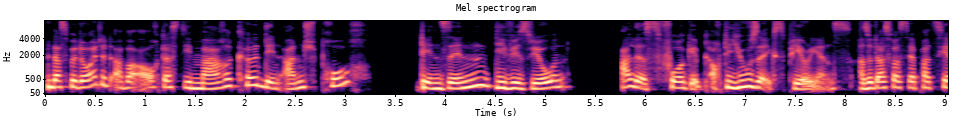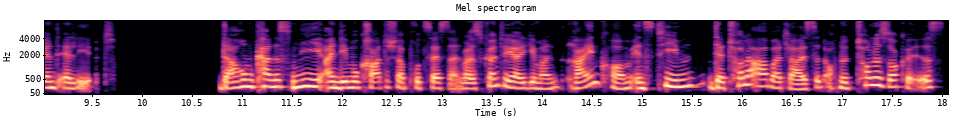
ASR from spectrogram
Das bedeutet aber auch, dass die Marke den Anspruch, den Sinn, die Vision, alles vorgibt, auch die User Experience, also das, was der Patient erlebt. Darum kann es nie ein demokratischer Prozess sein, weil es könnte ja jemand reinkommen ins Team, der tolle Arbeit leistet, auch eine tolle Socke ist,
